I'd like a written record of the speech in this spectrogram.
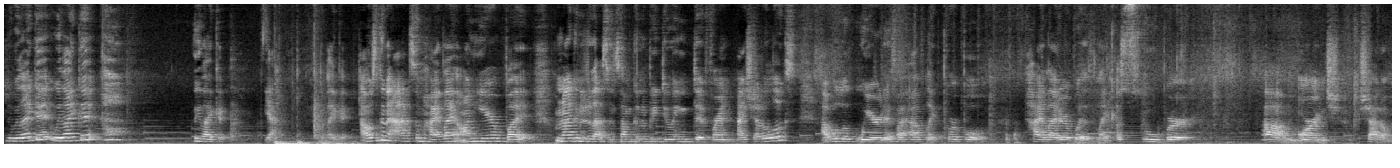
Do we like it? We like it? we like it. Yeah, we like it. I was gonna add some highlight on here, but I'm not gonna do that since I'm gonna be doing different eyeshadow looks. I will look weird if I have like purple highlighter with like a super um, orange shadow.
